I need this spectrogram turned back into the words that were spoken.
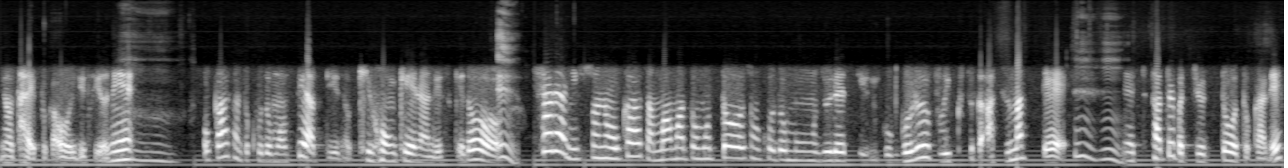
のタイプが多いですよね。うんお母さんと子供のペアっていうのは基本形なんですけど、ええ。さらにそのお母さん、ママ友とその子供連れっていうグループいくつか集まって、うんうん。え例えば10頭とかね、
